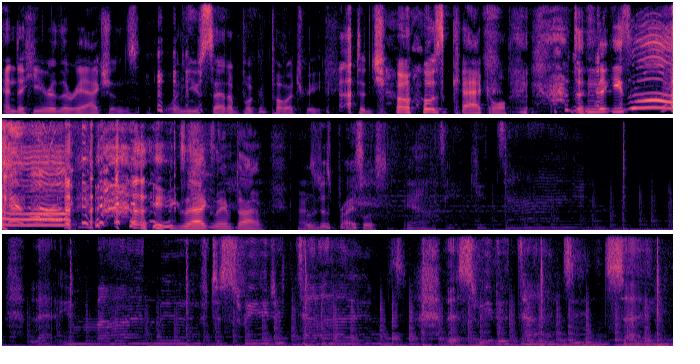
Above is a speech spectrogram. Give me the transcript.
and to hear the reactions when you said a book of poetry to Joe's cackle to Nikki's oh ah! at the exact same time it was just priceless. Yeah. Take your time. Let your mind move to sweeter times. There's sweeter times inside.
